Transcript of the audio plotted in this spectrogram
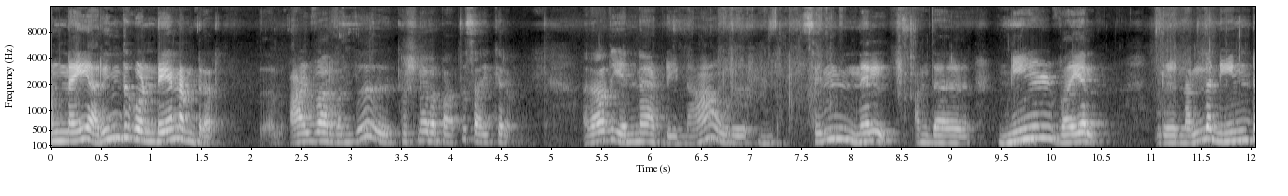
உன்னை அறிந்து கொண்டேன் என்றார். ஆழ்வார் வந்து கிருஷ்ணரை பார்த்து சாய்க்கிறார். அதாவது என்ன அப்படின்னா ஒரு செந்நெல் அந்த நீள் வயல் ஒரு நல்ல நீண்ட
